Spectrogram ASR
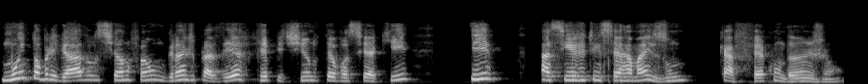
muito obrigado, Luciano. Foi um grande prazer, repetindo, ter você aqui. E assim a gente encerra mais um Café com Dungeon.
